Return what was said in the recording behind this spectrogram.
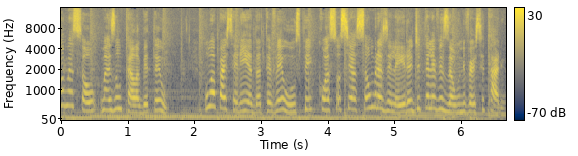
começou mais um Tela BTU, uma parceria da TV USP com a Associação Brasileira de Televisão Universitária.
